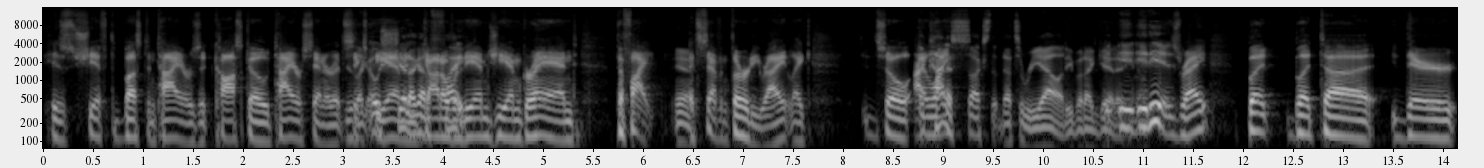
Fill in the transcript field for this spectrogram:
his shift busting tires at Costco Tire Center at six like, "Oh, p.m. shit, and got over the MGM Grand to fight Yeah. at seven thirty, right? Like, so I it kind like of sucks that that's a reality, but I get it. it, it is right, but but uh, they're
